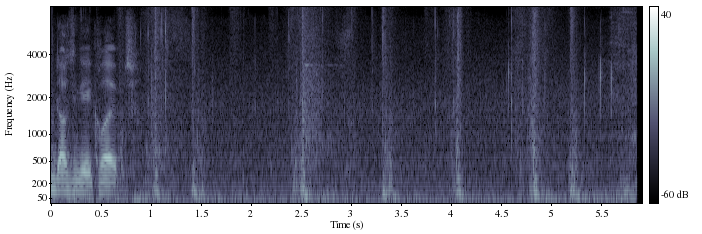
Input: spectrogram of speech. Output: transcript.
Doesn't get clipped.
